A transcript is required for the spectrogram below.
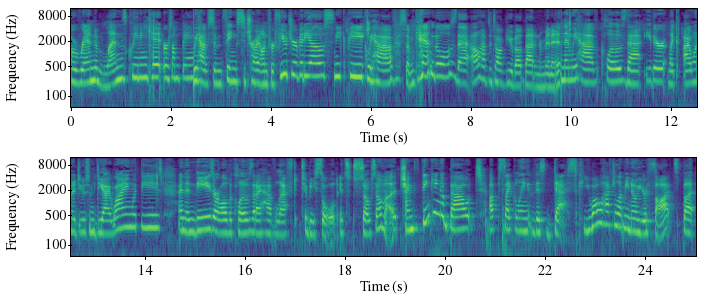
a random lens cleaning kit or something. We have some things to try on for future videos, sneak peek. We have some candles that I'll have to talk to you about that in a minute. And then we have clothes that either like I want to do some DIYing with these and then these are all the clothes that I have left to be sold. It's so, so much. I'm thinking about upcycling this desk. You all will have to let me know your thoughts, but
